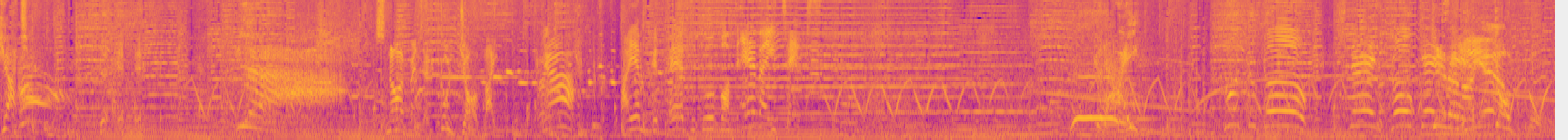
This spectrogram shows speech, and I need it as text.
Gotcha. yeah! Sniping's a good job, mate. Yeah, I am prepared to do whatever it takes. G'day. Good to go. Snake, go get Give him a it. dog food.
